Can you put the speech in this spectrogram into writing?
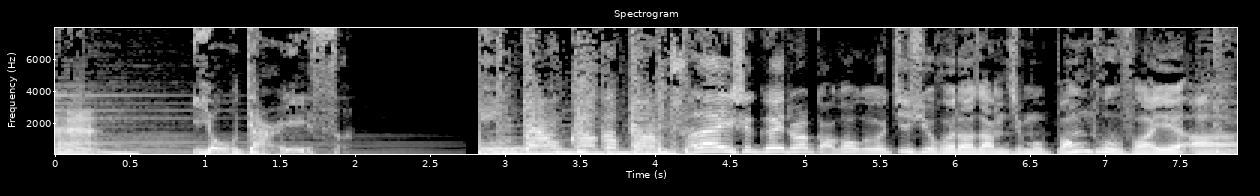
嗯，有点意思。好来，一首歌一段广告过后，继续回到咱们节目本土方言啊。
